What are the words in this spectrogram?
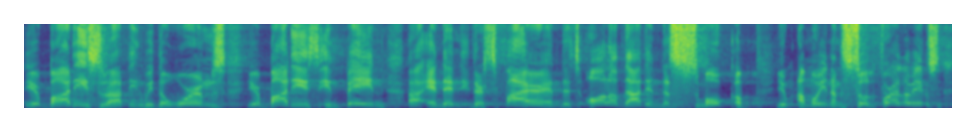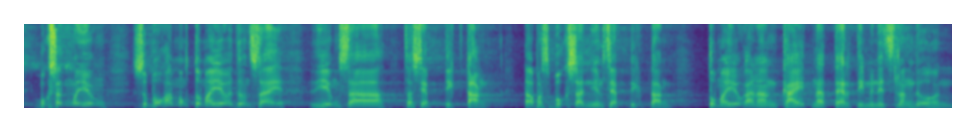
Your body is rotting with the worms. Your body is in pain. Uh, and then there's fire and there's all of that and the smoke of yung amoy ng sulfur. Alam yung, buksan mo yung, subukan mong tumayo doon sa, yung sa, sa septic tank. Tapos buksan yung septic tank. Tumayo ka ng kahit na 30 minutes lang doon.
